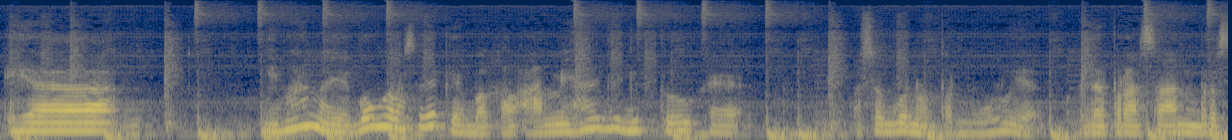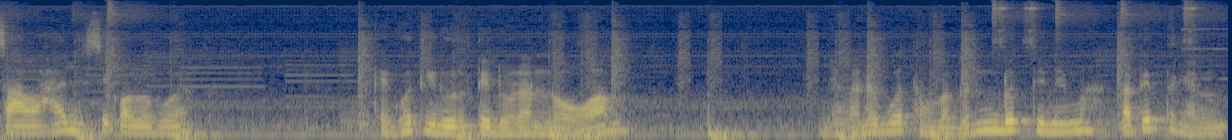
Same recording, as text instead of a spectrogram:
ya gimana ya? Gue ngerasanya kayak bakal aneh aja gitu. Kayak masa gue nonton mulu ya? Ada perasaan bersalah aja sih kalau gue. Kayak gue tidur tiduran doang. Yang ada gue tambah gendut ini mah. Tapi pengen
